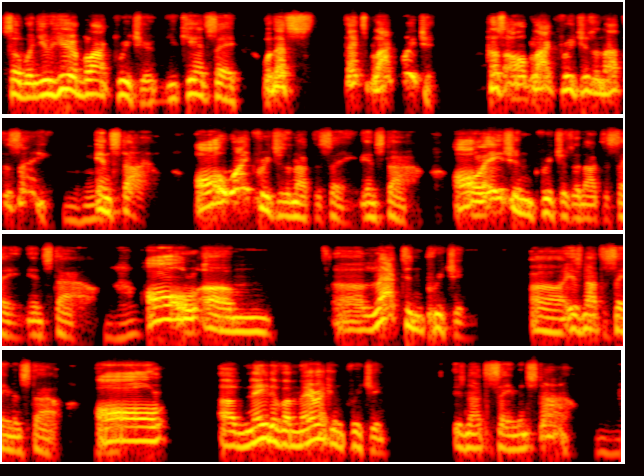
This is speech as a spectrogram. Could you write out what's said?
So when you hear a Black preacher, you can't say, well, that's that's Black preaching because all black preachers are not the same mm-hmm. in style. All white preachers are not the same in style. All Asian preachers are not the same in style. Mm-hmm. All um, uh, Latin preaching uh, is not the same in style. All uh, Native American preaching is not the same in style. Mm-hmm.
